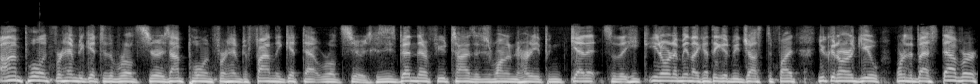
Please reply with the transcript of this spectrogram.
I'm pulling for him to get to the World Series. I'm pulling for him to finally get that World Series because he's been there a few times. I just want him to hurry up and get it so that he, you know what I mean? Like I think it'd be justified. You could argue one of the best ever.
